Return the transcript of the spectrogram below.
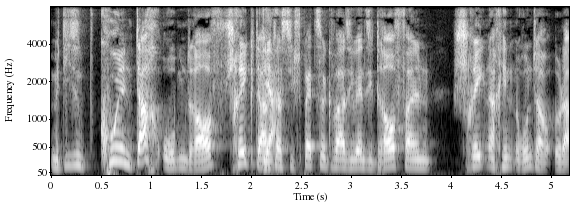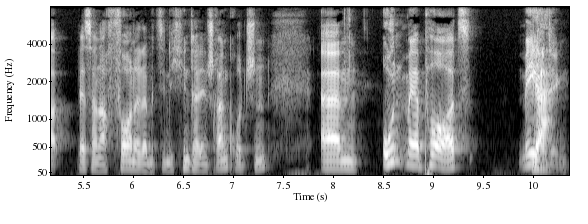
Mit diesem coolen Dach oben drauf, schräg da, Ja. dass die Spätzle quasi, wenn sie drauffallen, schräg nach hinten runter oder besser nach vorne, damit sie nicht hinter den Schrank rutschen. Ähm, und mehr Ports, mega Ja. Ding.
